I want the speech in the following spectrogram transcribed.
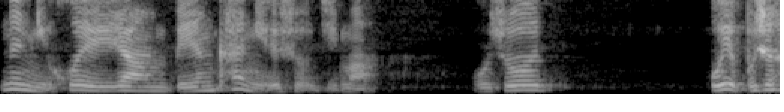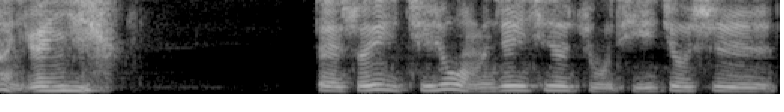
那你会让别人看你的手机吗？”我说：“我也不是很愿意。”对，所以其实我们这一期的主题就是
